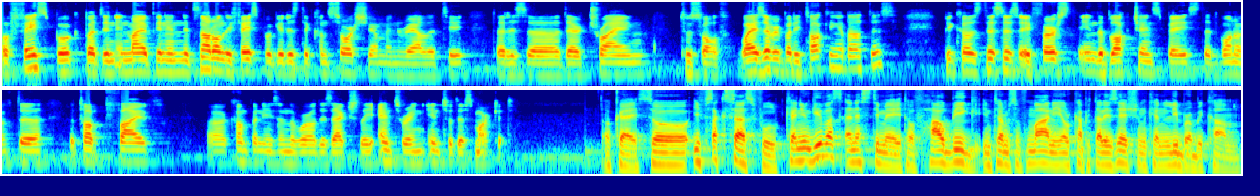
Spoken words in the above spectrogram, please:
of Facebook. But in, in my opinion, it's not only Facebook; it is the consortium in reality that is uh, they're trying to solve. Why is everybody talking about this? Because this is a first in the blockchain space that one of the, the top five uh, companies in the world is actually entering into this market. Okay, so if successful, can you give us an estimate of how big in terms of money or capitalization can Libra become?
